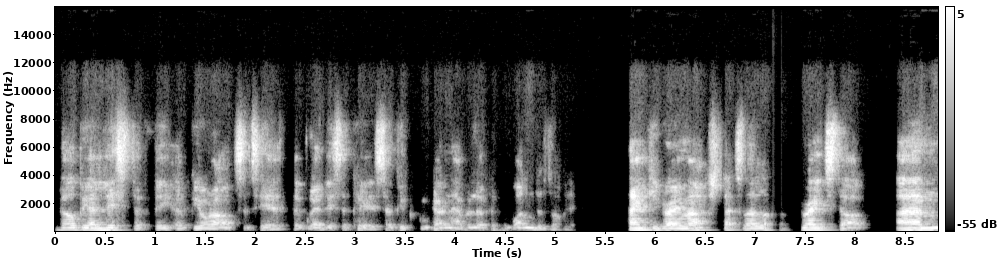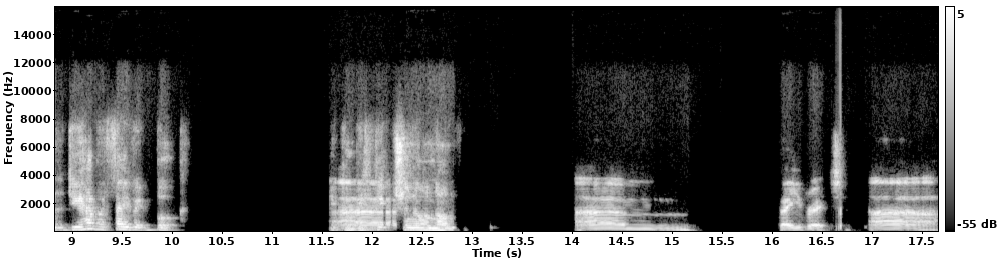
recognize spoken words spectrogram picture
there'll be a list of the of your answers here that where this appears, so people can go and have a look at the wonders of it. Thank you very much. That's a great start. Um, do you have a favorite book? It can uh, be fiction or non. Um, favorite. Uh,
